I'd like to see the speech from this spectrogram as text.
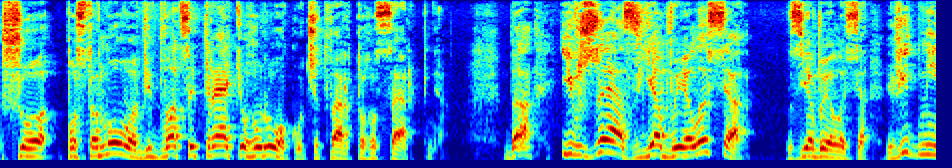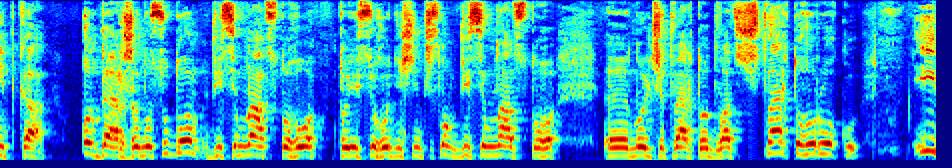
що постанова від 23-го року, 4 серпня. Да, і вже з'явилося, з'явилася відмітка. Одержано судом 18-го, то є сьогоднішнім числом, 18.04.24 року, і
